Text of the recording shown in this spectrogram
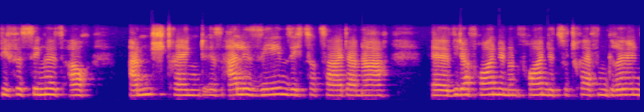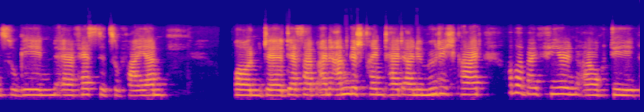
die für Singles auch anstrengend ist. Alle sehen sich zurzeit danach, äh, wieder Freundinnen und Freunde zu treffen, grillen zu gehen, äh, Feste zu feiern. Und äh, deshalb eine Angestrengtheit, eine Müdigkeit, aber bei vielen auch die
